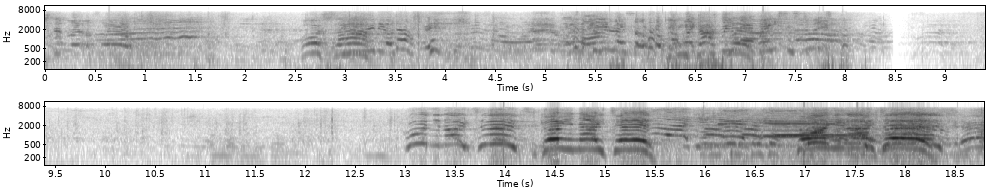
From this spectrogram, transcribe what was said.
Go United! Go United! Go United! Go United! Go United!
